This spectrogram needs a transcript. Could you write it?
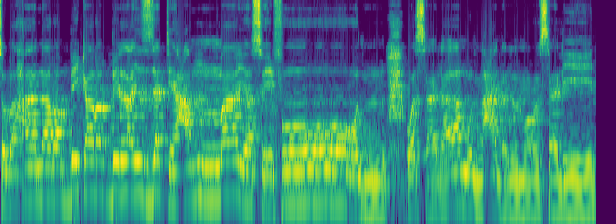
সুবহানা রাব্বিকা রাব্বিল ইজ্জাতি আম্মা ইয়াসিফুন। وسلام على المرسلين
